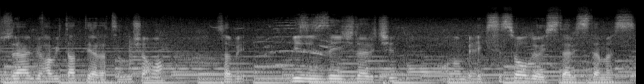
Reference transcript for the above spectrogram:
güzel bir habitat yaratılmış ama tabii biz izleyiciler için onun bir eksisi oluyor ister istemez.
